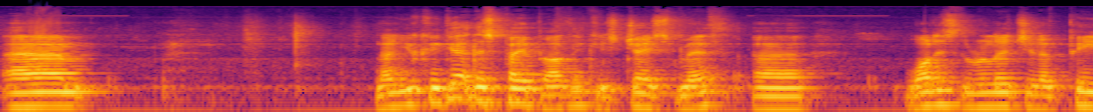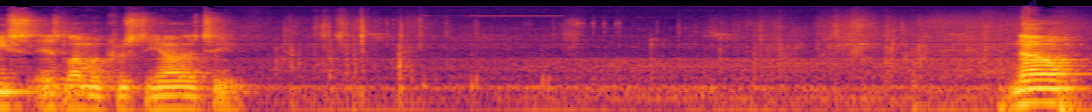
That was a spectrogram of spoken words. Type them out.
Um, now you can get this paper, I think it's J. Smith, uh, what is the religion of peace, Islam or Christianity? Now,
